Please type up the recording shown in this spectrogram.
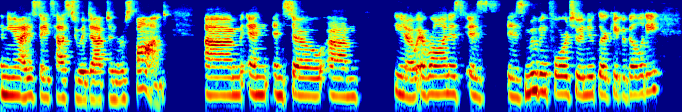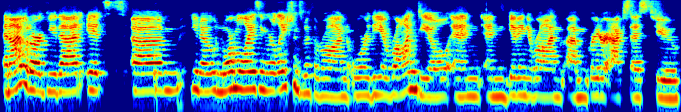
And the United States has to adapt and respond. Um, and and so um, you know Iran is is is moving forward to a nuclear capability, and I would argue that it's um, you know normalizing relations with Iran or the Iran deal and and giving Iran um, greater access to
